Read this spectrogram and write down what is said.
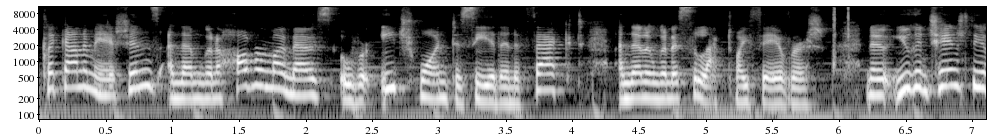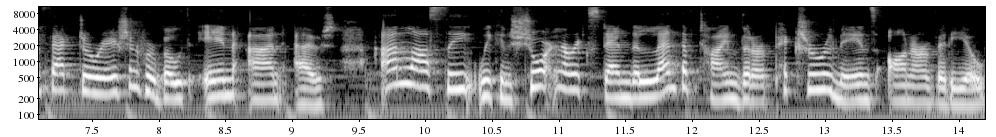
Click animations and then I'm going to hover my mouse over each one to see it in effect and then I'm going to select my favorite. Now you can change the effect duration for both in and out. And lastly, we can shorten or extend the length of time that our picture remains on our video.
